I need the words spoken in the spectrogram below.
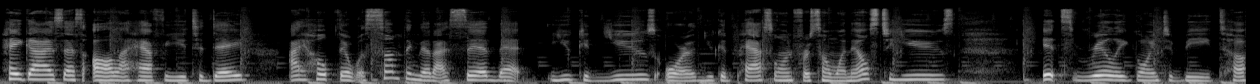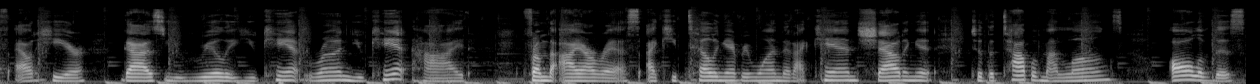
Hey guys, that's all I have for you today. I hope there was something that I said that you could use or you could pass on for someone else to use. It's really going to be tough out here. Guys, you really you can't run, you can't hide. from the IRS. I keep telling everyone that I can, shouting it to the top of my lungs. All of this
